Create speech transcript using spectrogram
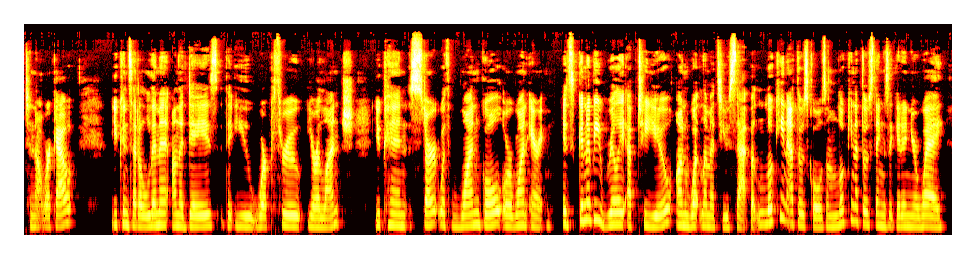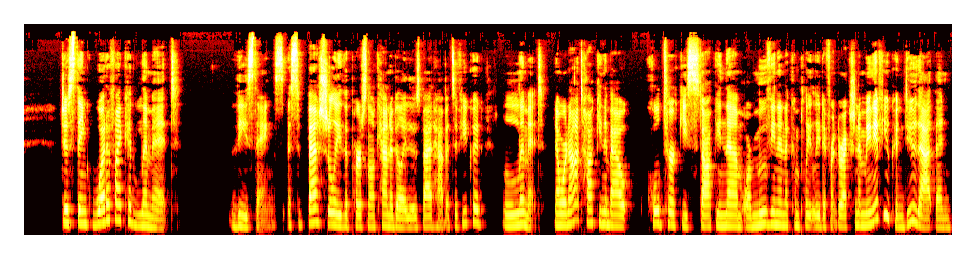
to not work out. You can set a limit on the days that you work through your lunch. You can start with one goal or one area. It's going to be really up to you on what limits you set. But looking at those goals and looking at those things that get in your way, just think what if I could limit these things, especially the personal accountability, those bad habits? If you could limit. Now, we're not talking about cold turkey stopping them or moving in a completely different direction. I mean, if you can do that, then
